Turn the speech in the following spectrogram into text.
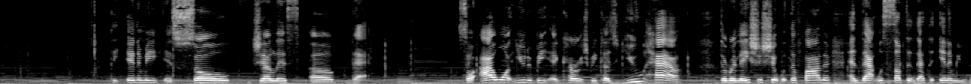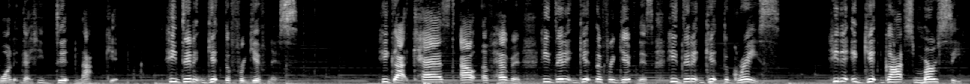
The enemy is so jealous of that. So I want you to be encouraged because you have the relationship with the Father, and that was something that the enemy wanted that he did not get. He didn't get the forgiveness. He got cast out of heaven. He didn't get the forgiveness. He didn't get the grace. He didn't get God's mercy.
